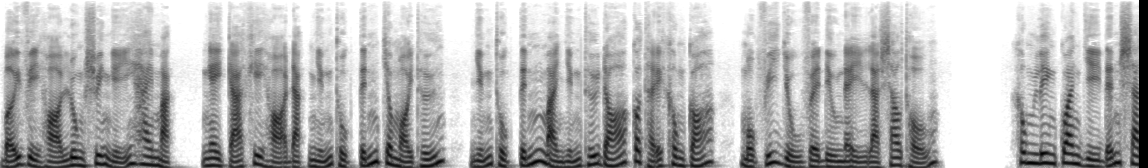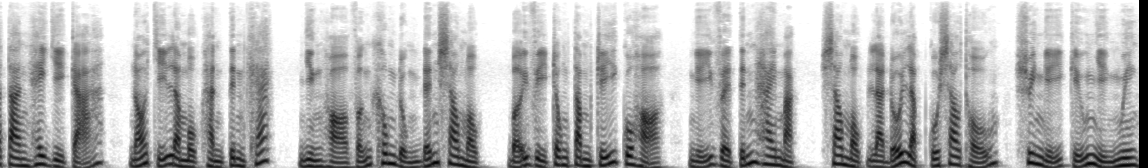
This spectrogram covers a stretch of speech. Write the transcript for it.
bởi vì họ luôn suy nghĩ hai mặt, ngay cả khi họ đặt những thuộc tính cho mọi thứ, những thuộc tính mà những thứ đó có thể không có, một ví dụ về điều này là sao thổ. Không liên quan gì đến Satan hay gì cả, nó chỉ là một hành tinh khác, nhưng họ vẫn không đụng đến sao mộc, bởi vì trong tâm trí của họ, nghĩ về tính hai mặt, sao mộc là đối lập của sao thổ, suy nghĩ kiểu nhị nguyên.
